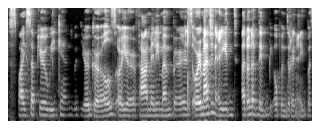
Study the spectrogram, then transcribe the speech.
spice up your weekend with your girls or your family members. Or imagine eid. I don't know if they'd be open during eid but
